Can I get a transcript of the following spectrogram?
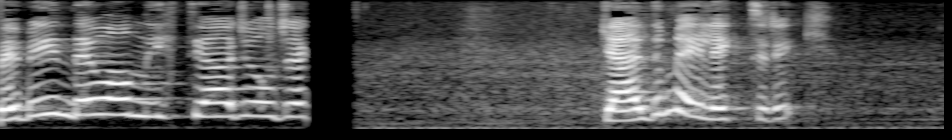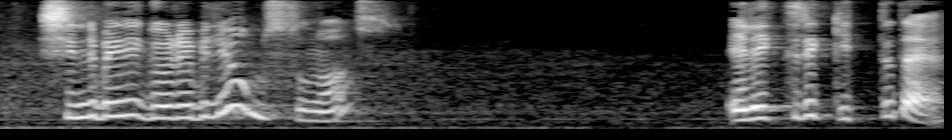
Bebeğin devamlı ihtiyacı olacak. Geldi mi elektrik? Şimdi beni görebiliyor musunuz? Elektrik gitti de.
